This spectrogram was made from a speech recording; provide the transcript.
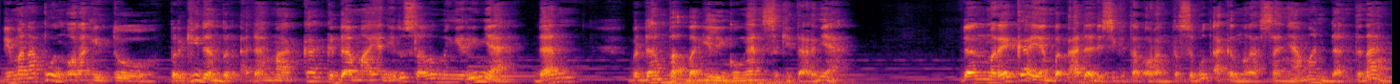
Di mana pun orang itu pergi dan berada, maka kedamaian itu selalu mengiringnya dan berdampak bagi lingkungan sekitarnya. Dan mereka yang berada di sekitar orang tersebut akan merasa nyaman dan tenang.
